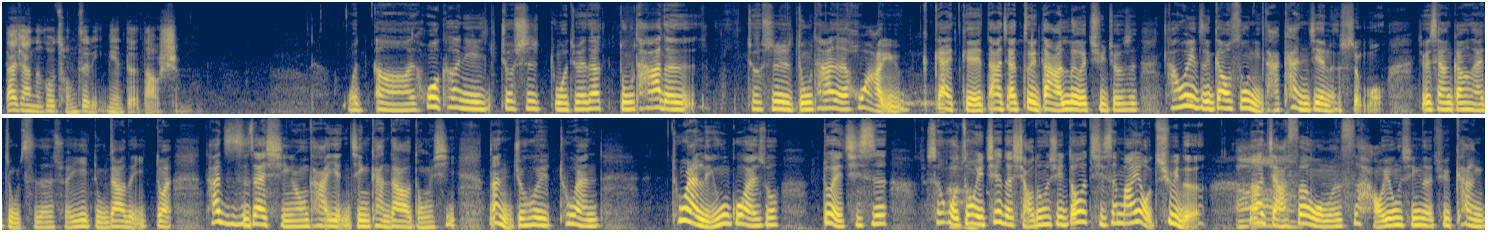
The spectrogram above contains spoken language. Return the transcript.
大家能够从这里面得到什么？我呃，霍克尼就是我觉得读他的。就是读他的话语，带给大家最大的乐趣，就是他会一直告诉你他看见了什么。就像刚才主持人随意读到的一段，他只是在形容他眼睛看到的东西，那你就会突然突然领悟过来说，对，其实生活中一切的小东西都其实蛮有趣的。那假设我们是好用心的去看，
